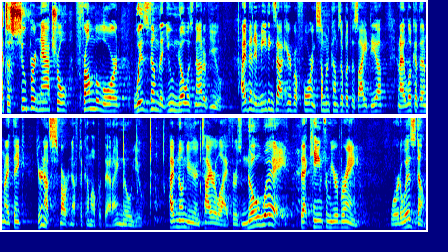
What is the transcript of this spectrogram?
It's a supernatural from the Lord wisdom that you know is not of you. I've been in meetings out here before, and someone comes up with this idea, and I look at them and I think, You're not smart enough to come up with that. I know you. I've known you your entire life. There's no way that came from your brain. Word of wisdom.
